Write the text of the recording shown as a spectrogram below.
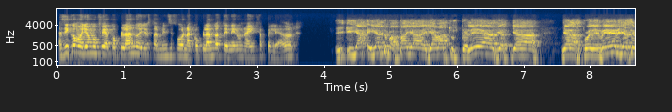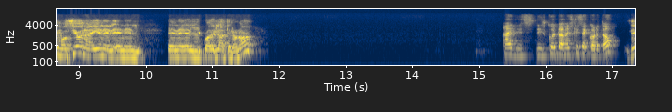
así como yo me fui acoplando, ellos también se fueron acoplando a tener una hija peleadora. Y, ya, ya, tu papá ya, ya va a tus peleas, ya, ya las puede ver, ya se emociona ahí en el, en el, en el cuadrilátero, ¿no? Ay, discúlpame, es que se cortó. Sí,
